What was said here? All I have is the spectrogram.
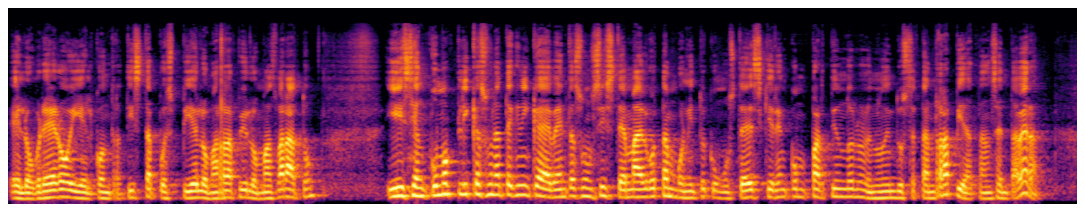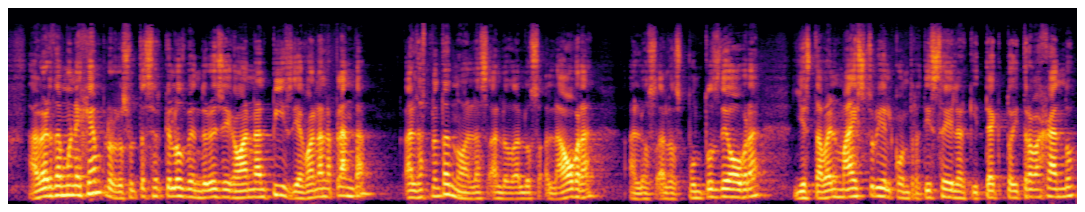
el obrero y el contratista pues pide lo más rápido y lo más barato. Y dicen, ¿cómo aplicas una técnica de ventas, un sistema, algo tan bonito como ustedes quieren compartiéndolo en una industria tan rápida, tan centavera? A ver, dame un ejemplo. Resulta ser que los vendedores llegaban al piso, llegaban a la planta a las plantas no, a, las, a, los, a la obra, a los, a los puntos de obra, y estaba el maestro y el contratista y el arquitecto ahí trabajando,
